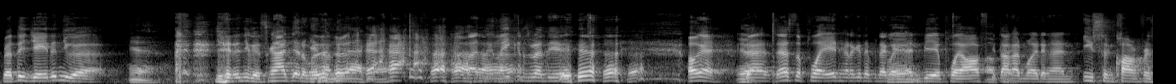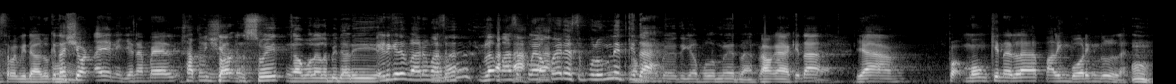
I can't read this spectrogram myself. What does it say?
Berarti Jaden juga Yeah. Jaden juga sengaja dong. Ya. Bantuin Lakers berarti ya. Oke, that- that's the play-in. Sekarang kita pindah ke Play-in. NBA playoff. Kita Okay. Hmm. akan mulai dengan Eastern Conference terlebih dahulu. Kita short aja nih, jangan sampai satu Short jam. and sweet, nggak boleh lebih dari. Ini kita baru masuk, belum masuk playoff-nya udah 10 menit nggak kita. boleh lebih dari 30 menit, man. Oke, kita yang po- mungkin adalah paling boring dulu lah. Hmm.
